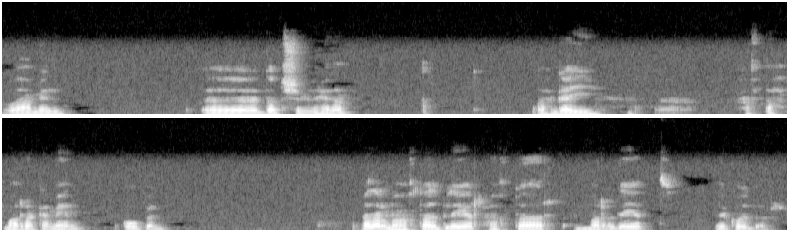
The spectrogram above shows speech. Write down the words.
وأعمل آه، دوتش من هنا. أروح جاي أفتح مرة كمان open. بدل ما هختار player هختار المرة ديت recorder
